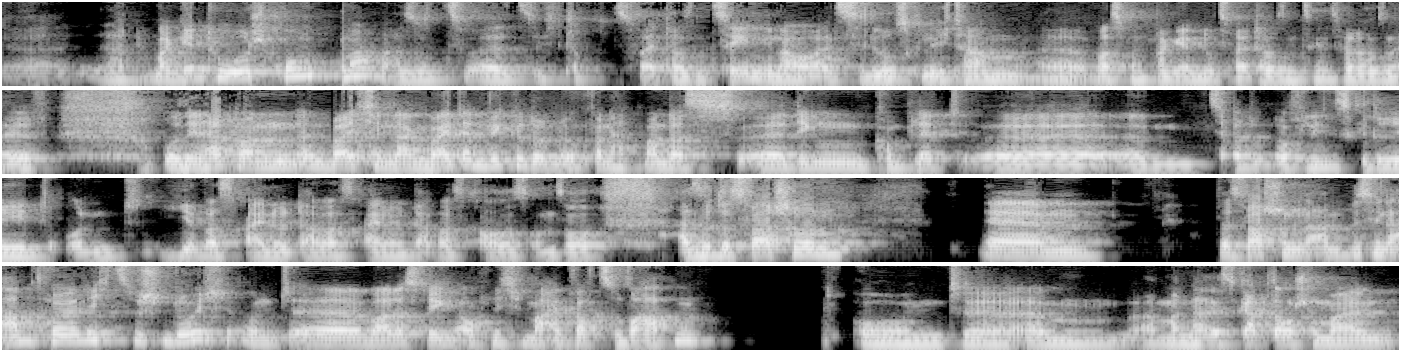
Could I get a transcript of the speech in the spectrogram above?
äh, hat Magento-Ursprung, also äh, ich glaube 2010, genau, als sie losgelegt haben, äh, was mit Magento 2010, 2011. Und den hat man ein Weilchen lang weiterentwickelt und irgendwann hat man das äh, Ding komplett äh, ähm, auf links gedreht und hier was rein und da was rein und da was raus und so. Also das war schon, ähm, das war schon ein bisschen abenteuerlich zwischendurch und äh, war deswegen auch nicht immer einfach zu warten. Und ähm, man, es gab da auch schon mal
